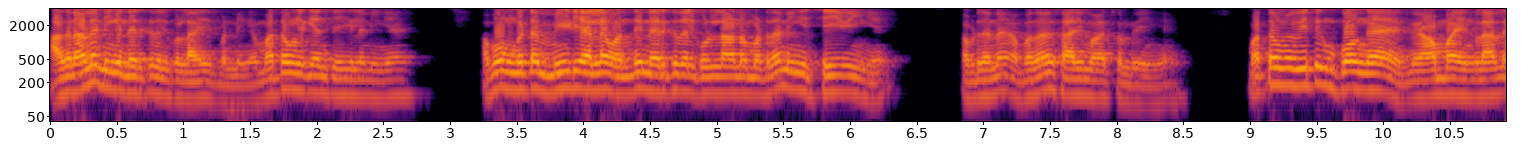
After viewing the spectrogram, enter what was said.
அதனால நீங்க நெருக்குதலுக்குள்ளாகி பண்ணீங்க. மற்றவங்களுக்கு ஏன் செய்யலை நீங்கள் அப்போ உங்ககிட்ட மீடியாவில் வந்து நெருக்குதலுக்கு உள்ளான மட்டும் தான் நீங்கள் செய்வீங்க. அப்படி தானே அப்போ தான் சாரிமா சொல்லுவீங்க மற்றவங்க வீட்டுக்கு போங்க. ஆமாம் எங்களால்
